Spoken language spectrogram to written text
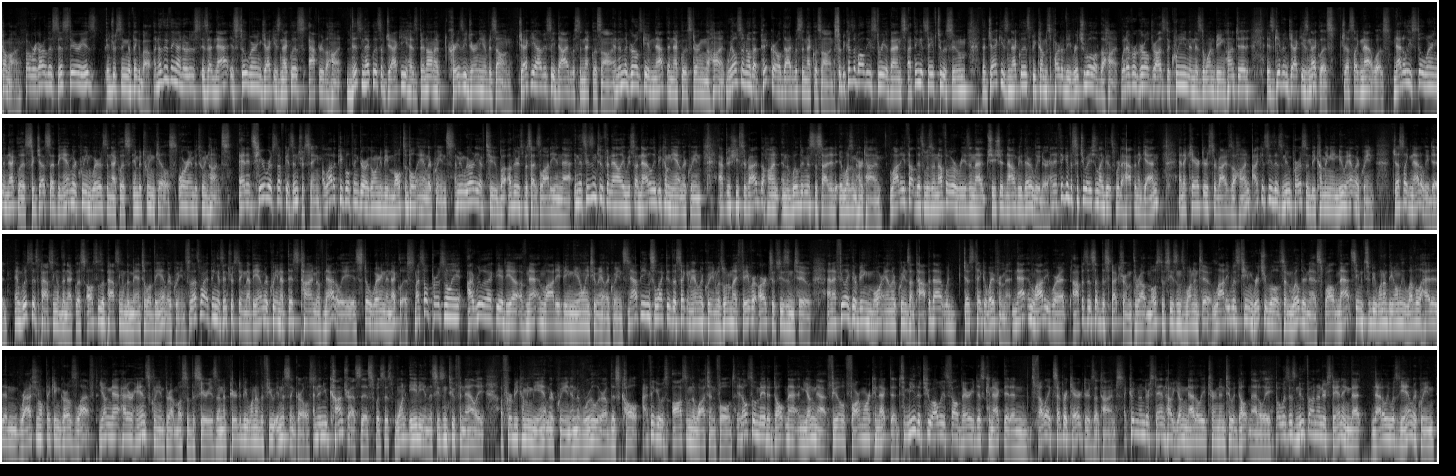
come on. But regardless, this theory is interesting to think about. Another thing I noticed is that Nat is still wearing Jackie's necklace after the hunt. This necklace of Jackie has been on a crazy journey of its own. Jackie obviously died with the necklace on, and then the girls gave Nat the necklace during the hunt. We also know that Pit Girl died with the necklace on. So because of all these three events, I think it's safe to assume that Jackie's necklace becomes part of the ritual of the hunt. Whatever girl draws the queen and is the one being hunted is given Jackie's necklace, just like Nat was. Natalie still wearing the necklace suggests that the The antler Queen wears the necklace in between kills or in between hunts. And it's here where stuff gets interesting. A lot of people think there are going to be multiple Antler Queens. I mean, we already have two, but others besides Lottie and Nat. In the season 2 finale, we saw Natalie become the Antler Queen after she survived the hunt and the wilderness decided it wasn't her time. Lottie thought this was enough of a reason that she should now be their leader. And I think if a situation like this were to happen again, and a character survives the hunt, I could see this new person becoming a new Antler Queen, just like Natalie did. And with this passing of the necklace, also the passing of the mantle of the Antler Queen. So that's why I think it's interesting that the Antler Queen at this time of Natalie is still wearing the necklace. Myself personally, I really like the idea of Nat and Lottie being the only two antler queens. Nat being selected the second antler queen was one of my favorite arcs of season 2, and I feel like there being more antler queens on top of that would just take away from it. Nat and Lottie were at opposites of the spectrum throughout most of seasons 1 and 2. Lottie was team rituals and wilderness, while Nat seemed to be one of the only level-headed and rational thinking girls left. Young Nat had her hands clean throughout most of the series and appeared to be one of the few innocent girls. And then you contrast this was this 180 in the season 2 finale of her becoming the Antler Queen and the ruler of this cult. I think it was awesome to watch unfold. It also made adult Nat and young Nat feel far more connected. To me, the two always felt very disconnected and felt like separate characters at times. I couldn't understand how young Natalie turned into adult Natalie, but was this newfound understanding that Natalie was the Antler Queen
